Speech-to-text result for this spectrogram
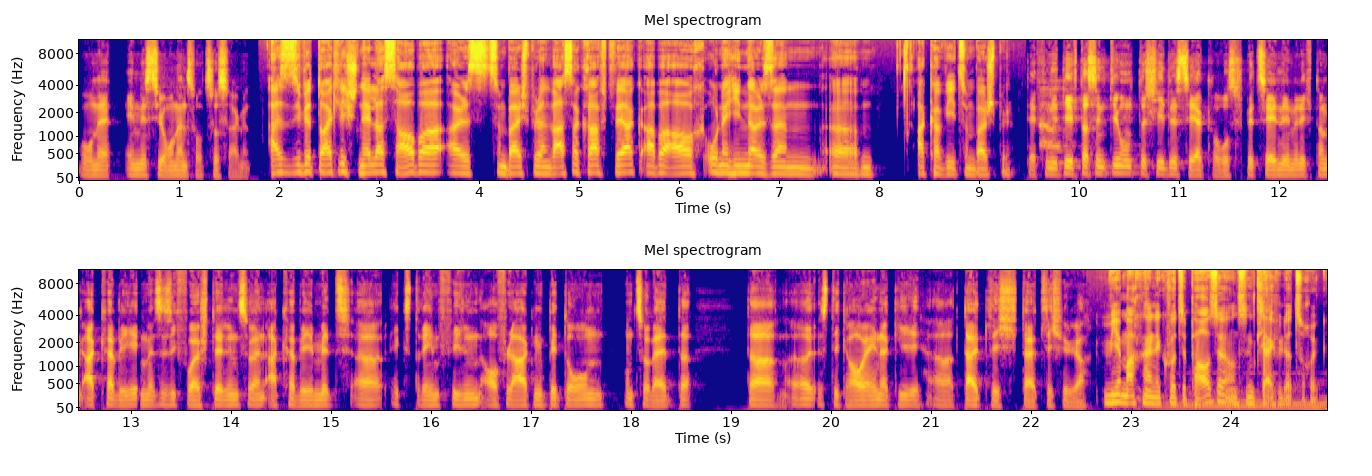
ohne Emissionen sozusagen. Also sie wird deutlich schneller sauber als zum Beispiel ein Wasserkraftwerk, aber auch ohnehin als ein ähm, AKW zum Beispiel. Definitiv, da sind die Unterschiede sehr groß, speziell in Richtung AKW. Wenn Sie sich vorstellen, so ein AKW mit äh, extrem vielen Auflagen, Beton und so weiter, da äh, ist die graue Energie äh, deutlich, deutlich höher. Wir machen eine kurze Pause und sind gleich wieder zurück.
